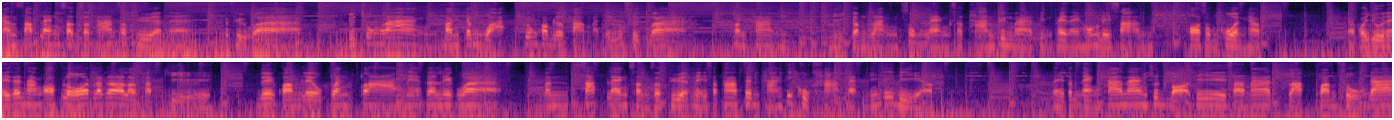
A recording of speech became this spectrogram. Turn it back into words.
การซับแรงสั่นสะท้านสะเทือนนะก็ถือว่าชุดช่วงล่าง บางจังหวะ ช่วงความเร็วต่ำอาจจะรู้สึกว่าค่อนข้างมีกำลังส่งแรงสะท้านขึ้นมาถึงภายในห้องโดยสารพอสมควรครับ แต่พออยู่ในเส้นทางออฟโรดแล้วก็เราขับขี่ด้วยความเร็วกลางๆเนี่ยก็เรียกว่ามันซับแรงสั่นสะเทือนในสภาพเส้นทางที่ขรุขระแบบนี้ได้ดีครับ ในตำแหน่งท่านั่งชุดเบาะที่สามารถปรับความสูงได้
